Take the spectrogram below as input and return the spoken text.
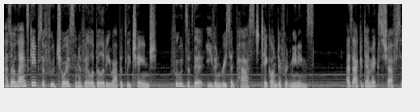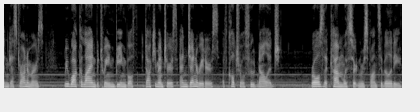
As our landscapes of food choice and availability rapidly change, foods of the even recent past take on different meanings. As academics, chefs, and gastronomers, we walk a line between being both documenters and generators of cultural food knowledge, roles that come with certain responsibility.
